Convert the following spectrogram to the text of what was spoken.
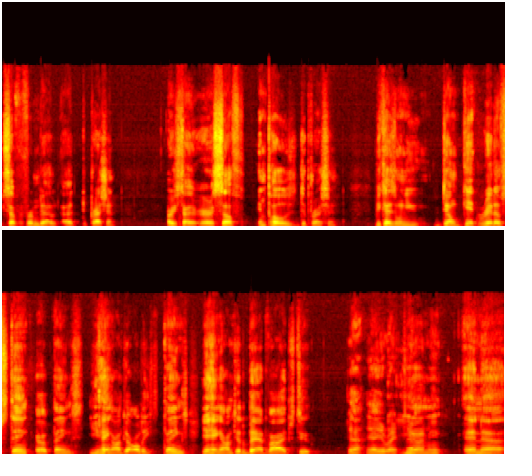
suffer from the, uh, depression or, or self-imposed depression because when you don't get rid of sting of things, you hang on to all these things. You hang on to the bad vibes too. Yeah, yeah, you're right. You know what I mean? And uh,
